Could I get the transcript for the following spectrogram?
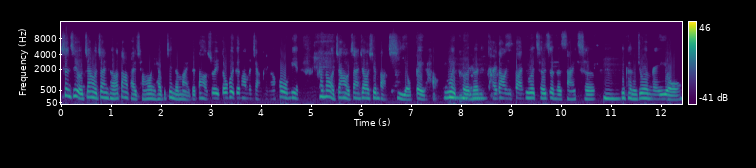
甚至有加油站可能要大排长龙，你还不见得买得到，所以都会跟他们讲，可能后面看到有加油站就要先把汽油备好，因为可能你开到一半，因为车阵的塞车，嗯，你可能就会没油，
